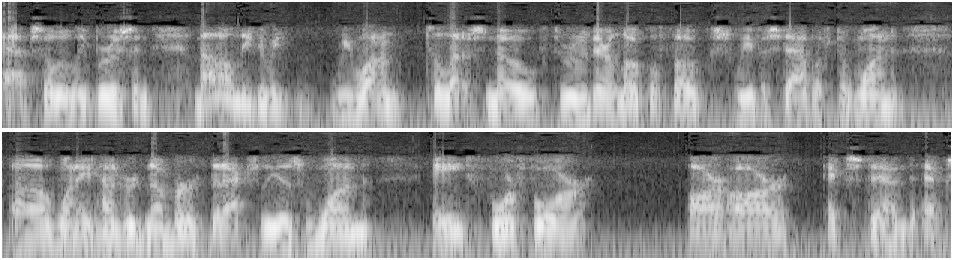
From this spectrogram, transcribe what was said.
Absolutely, Bruce. And not only do we we want them to let us know through their local folks, we've established a one uh, one eight hundred number that actually is one eight four four RR Xtend X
